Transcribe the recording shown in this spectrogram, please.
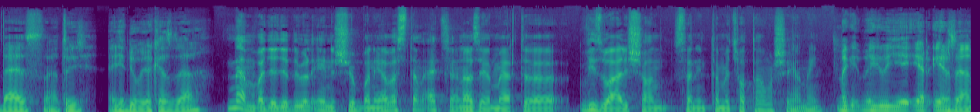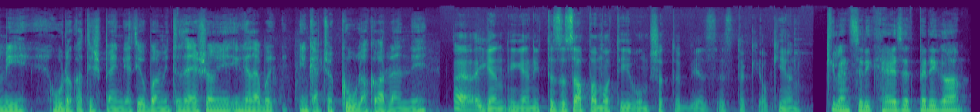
De ez hát, hogy egyedül vagyok ezzel. Nem vagy egyedül, én is jobban élveztem, egyszerűen azért, mert uh, vizuálisan szerintem egy hatalmas élmény. Meg, meg ugye ér, érzelmi húrokat is penget jobban, mint az első, ami inkább, inkább csak cool akar lenni. Uh, igen, igen, itt ez az apa motívum, stb. Ez, ez tök jó kijön. Kilencedik helyzet pedig a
